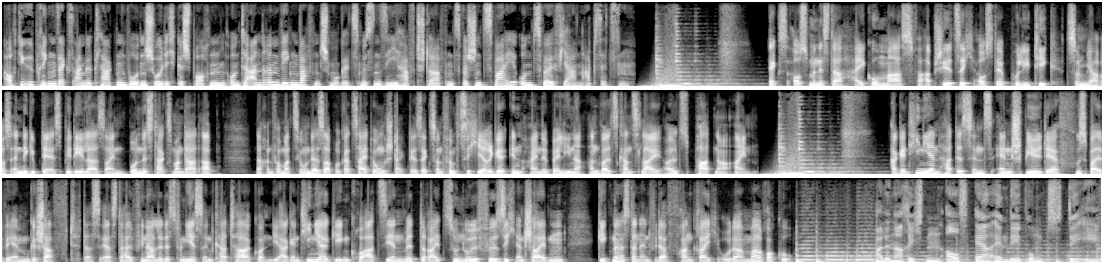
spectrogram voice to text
Auch die übrigen sechs Angeklagten wurden schuldig gesprochen. Unter anderem wegen Waffenschmuggels müssen sie Haftstrafen zwischen zwei und zwölf Jahren absitzen. Ex-Außenminister Heiko Maas verabschiedet sich aus der Politik. Zum Jahresende gibt der SPDler sein Bundestagsmandat ab. Nach Informationen der Saarbrücker Zeitung steigt der 56-Jährige in eine Berliner Anwaltskanzlei als Partner ein. Argentinien hat es ins Endspiel der Fußball-WM geschafft. Das erste Halbfinale des Turniers in Katar konnten die Argentinier gegen Kroatien mit 3 zu 0 für sich entscheiden. Gegner ist dann entweder Frankreich oder Marokko. Alle Nachrichten auf rnd.de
